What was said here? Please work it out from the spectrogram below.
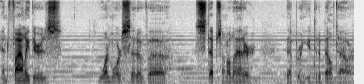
And finally, there's one more set of uh, steps on a ladder that bring you to the bell tower.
